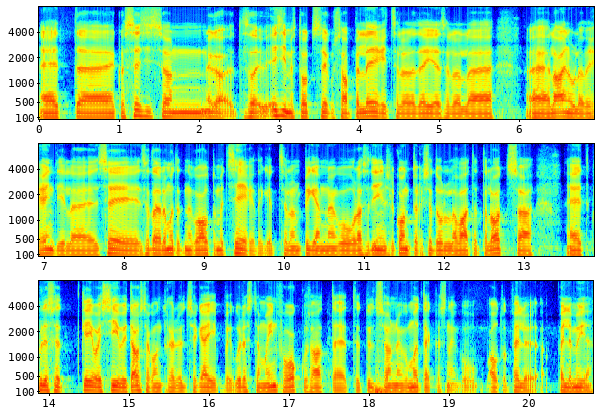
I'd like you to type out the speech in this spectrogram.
et eh, kas see siis on, ega sa esimest otsa, see, kus sa apelleerid sellele teie sellele eh, laenule või rendile, see, seda ei ole mõtet nagu automatiseeridagi, et seal on pigem nagu lased inimesel kontorisse tulla, vaatad talle otsa. et kuidas see KYC või taustakontroll üldse käib või kuidas te oma info kokku saate, et, et üldse on nagu mõttekas nagu autot välja, välja müüa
